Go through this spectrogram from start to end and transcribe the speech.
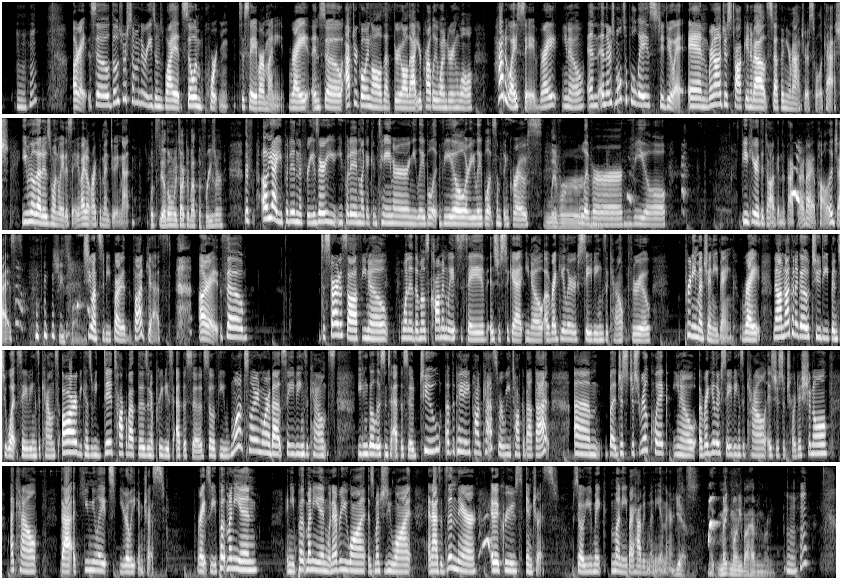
All right. So those were some of the reasons why it's so important to save our money, right? And so after going all that through all that, you're probably wondering, well, how do I save, right? You know, and and there's multiple ways to do it. And we're not just talking about stuff in your mattress full of cash. Even though that is one way to save. I don't recommend doing that. What's the other one we talked about? The freezer. The fr- oh yeah, you put it in the freezer. You you put it in like a container and you label it veal or you label it something gross. liver Liver, veal. If you hear the dog in the background, I apologize. she's fine She wants to be part of the podcast. All right. So to start us off, you know, one of the most common ways to save is just to get, you know, a regular savings account through pretty much any bank, right? Now, I'm not going to go too deep into what savings accounts are because we did talk about those in a previous episode. So if you want to learn more about savings accounts, you can go listen to episode two of the Payday podcast where we talk about that. Um, but just just real quick, you know, a regular savings account is just a traditional account that accumulates yearly interest, right? So you put money in, and you put money in whenever you want, as much as you want, and as it's in there, it accrues interest. So you make money by having money in there. yes make, make money by having money Mhm.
